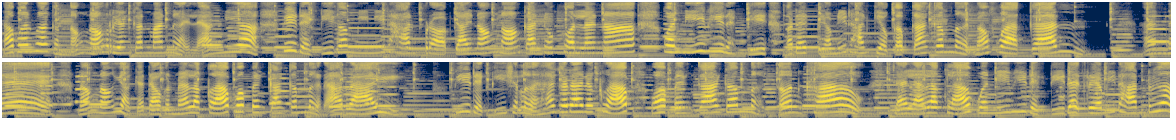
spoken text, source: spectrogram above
ถ้าเพื่อนๆกับน้องๆเรียนกันมาเหนื่อยแล้วเนี่ย พี่เด็กดีก็มีนิทานปลอบใจน้องๆกันทุกคนเลยนะ วันนี้พี่เด็กดีก็ได้เตรียมนิทานเกี่ยวกับการกำเนิดมาฝากกันอันแน่ น้องๆออยากจะเดากันไหมล่ะครับว่าเป็นการกำเนิดอะไร พี่เด็กดีเฉลยให้ก็ได้นะครับ ว่าเป็นการกำเนิดต้นข้าว ใช่แล้วล่ะครับ วันนี้พี่เด็กดีได้เตรียมนิทานเรื่อง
